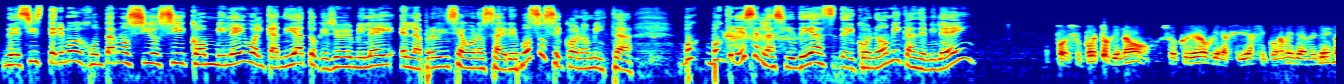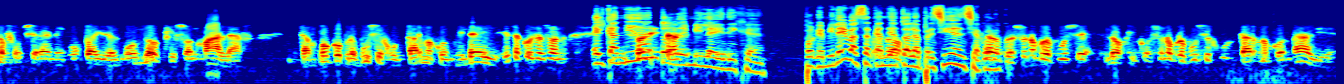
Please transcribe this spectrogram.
Decís, tenemos que juntarnos sí o sí con Milei o el candidato que lleve Milei en la provincia de Buenos Aires. Vos sos economista. ¿Vos, vos creés en las ideas de- económicas de Milei? Por supuesto que no. Yo creo que las ideas económicas de Milei no funcionan en ningún país del mundo, que son malas. Tampoco propuse juntarnos con Milei. Estas cosas son El candidato insólitas. de Milei, dije. Porque Milei va a ser No, candidato no. a la presidencia. Claro, pero yo no propuse, lógico, yo no propuse juntarnos con nadie.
